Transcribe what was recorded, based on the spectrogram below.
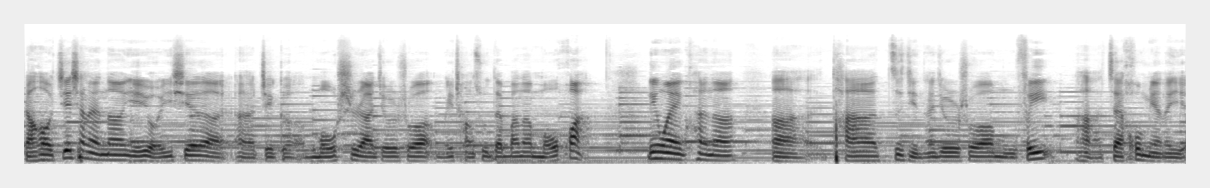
然后接下来呢，也有一些的呃，这个谋士啊，就是说梅长苏在帮他谋划。另外一块呢，啊，他自己呢，就是说母妃啊，在后面呢也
